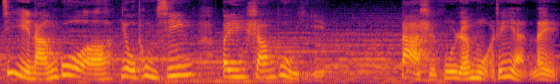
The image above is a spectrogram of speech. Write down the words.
既难过又痛心，悲伤不已。大使夫人抹着眼泪，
